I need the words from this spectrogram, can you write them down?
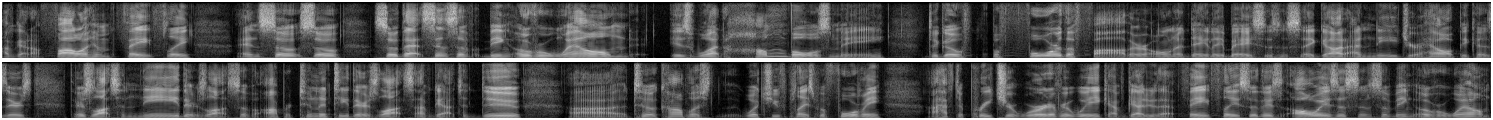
I've got to follow him faithfully. And so so so that sense of being overwhelmed is what humbles me to go before the Father on a daily basis and say, God, I need your help because there's there's lots of need, there's lots of opportunity, there's lots I've got to do uh, to accomplish what you've placed before me. I have to preach your word every week. I've got to do that faithfully. So there's always a sense of being overwhelmed,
